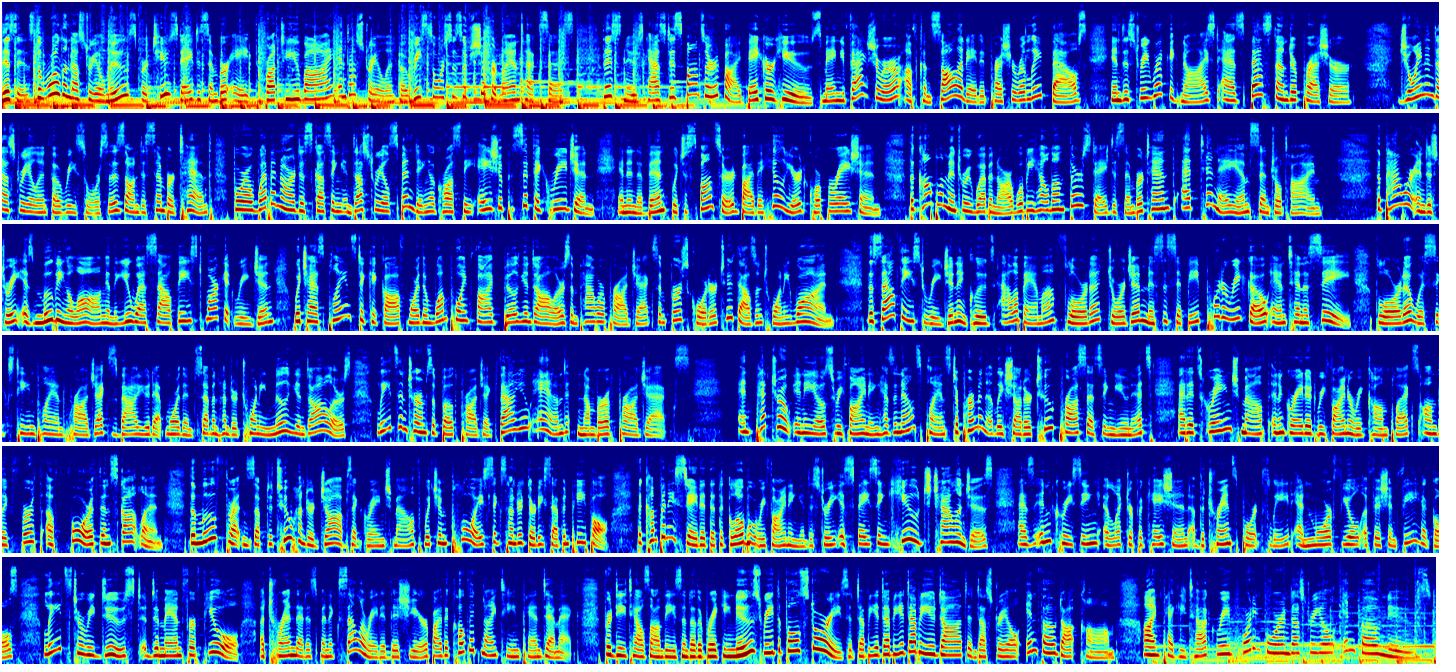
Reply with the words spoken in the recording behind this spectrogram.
This is the World Industrial News for Tuesday, December 8th, brought to you by Industrial Info Resources of Sugar Land, Texas. This newscast is sponsored by Baker Hughes, manufacturer of consolidated pressure relief valves, industry recognized as best under pressure. Join Industrial Info Resources on December 10th for a webinar discussing industrial spending across the Asia Pacific region in an event which is sponsored by the Hilliard Corporation. The complimentary webinar will be held on Thursday, December 10th at 10 a.m. Central Time. The power industry is moving along in the U.S. Southeast market region, which has plans to kick off more than $1.5 billion in power projects in first quarter 2021. The Southeast region includes Alabama, Florida, Georgia, Mississippi, Puerto Rico, and Tennessee. Florida, with 16 planned projects valued at more than $720 million, leads in terms of both project value and number of projects. And Petroineos Refining has announced plans to permanently shutter two processing units at its Grangemouth Integrated Refinery Complex on the Firth of Forth in Scotland. The move threatens up to 200 jobs at Grangemouth, which employs 637 people. The company stated that the global refining industry is facing huge challenges as increasing electrification of the transport fleet and more fuel efficient vehicles leads to reduced reduced demand for fuel, a trend that has been accelerated this year by the COVID 19 pandemic. For details on these and other breaking news, read the full stories at www.industrialinfo.com. I'm Peggy Tuck, reporting for Industrial Info News.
